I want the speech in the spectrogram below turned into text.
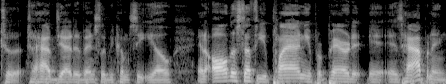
to to have Jed eventually become CEO and all the stuff that you plan, you prepared i- is happening.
